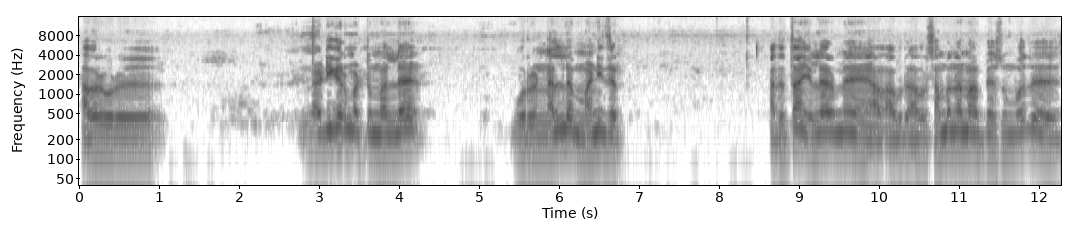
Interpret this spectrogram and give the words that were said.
அவர் ஒரு நடிகர் மட்டுமல்ல ஒரு நல்ல மனிதர். அதைத்தான் எல்லாருமே அவ- அவர் அவர் சம்பந்தமாக பேசும்போது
